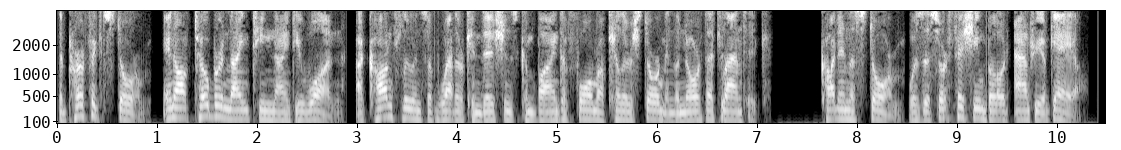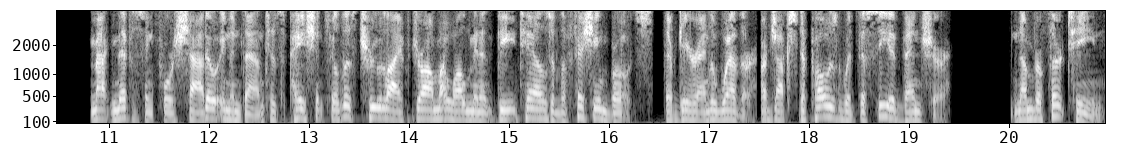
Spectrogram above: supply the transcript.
The Perfect Storm. In October 1991, a confluence of weather conditions combined to form a killer storm in the North Atlantic. Caught in the storm was a surf fishing boat Andrea Gail. Magnificent foreshadowing and anticipation fill this true-life drama while minute details of the fishing boats, their gear and the weather are juxtaposed with the sea adventure. Number 13,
